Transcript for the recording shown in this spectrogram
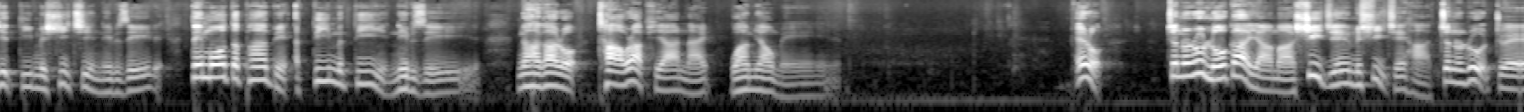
ပြစ်တီးမရှိခြင်းနေပါစေတဲ့တင်မောတဖန်းပင်အတီးမတီးရင်နေပါစေတဲ့ငါကတော့ထာဝရဘုရား၌ဝမ်းမြောက်မယ်တဲ့ အဲ့တော့ကျွန်တော်တို့လောကအရာမှာရှိခြင်းမရှိခြင်းဟာကျွန်တော်တို့အတွက်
